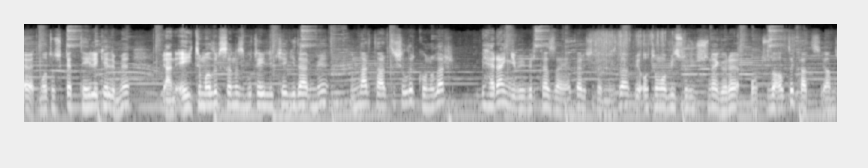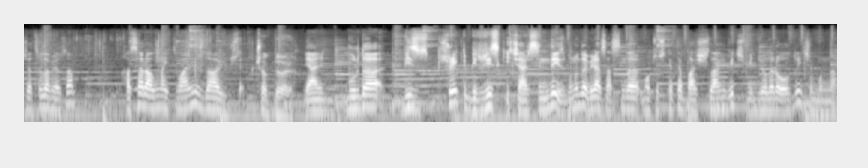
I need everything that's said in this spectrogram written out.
Evet motosiklet tehlikeli mi? Yani eğitim alırsanız bu tehlike gider mi? Bunlar tartışılır konular. Herhangi bir kazaya karıştığımızda bir otomobil sürücüsüne göre 36 kat yanlış hatırlamıyorsam hasar alma ihtimalimiz daha yüksek. Çok doğru. Yani burada biz sürekli bir risk içerisindeyiz. Bunu da biraz aslında motosiklete başlangıç videoları olduğu için bunlar.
